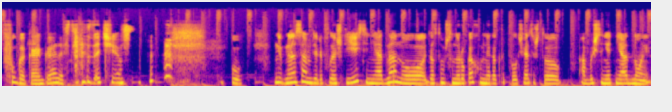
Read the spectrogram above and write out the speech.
Фу, какая гадость. Зачем? Фу. Нет, у меня на самом деле флешки есть, и не одна, но дело в том, что на руках у меня как-то получается, что обычно нет ни одной.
